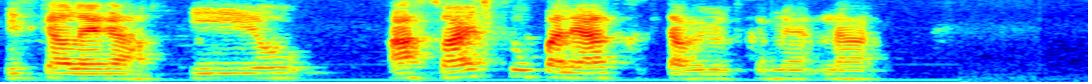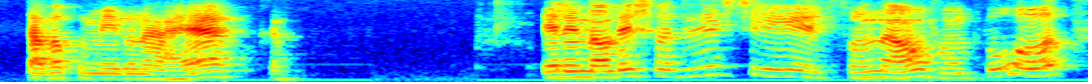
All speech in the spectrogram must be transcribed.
Isso que é o legal. E eu, a sorte que o palhaço que estava junto com minha, na estava comigo na época, ele não deixou de desistir. Ele falou: "Não, vamos pro outro".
